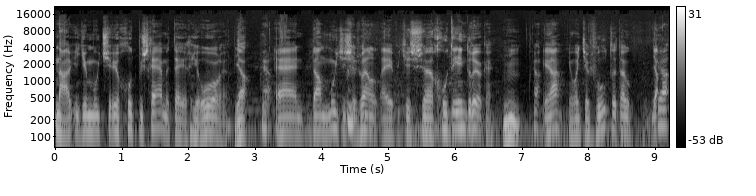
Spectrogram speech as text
nou, je moet je goed beschermen tegen je oren. Ja. En dan moet je ze wel eventjes eh, goed indrukken. Hm. Ja, want je voelt het ook. Ja. Ja.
